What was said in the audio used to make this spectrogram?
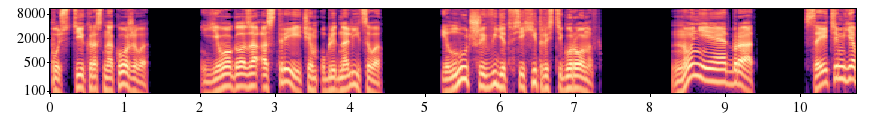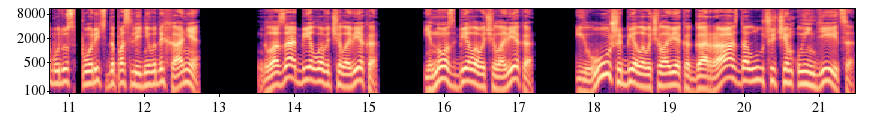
Пусти краснокожего. Его глаза острее, чем у бледнолицего, и лучше видит все хитрости гуронов. Ну нет, брат, с этим я буду спорить до последнего дыхания. Глаза белого человека и нос белого человека и уши белого человека гораздо лучше, чем у индейца,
